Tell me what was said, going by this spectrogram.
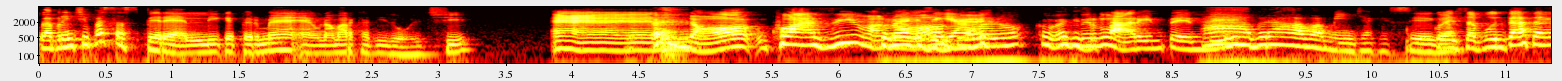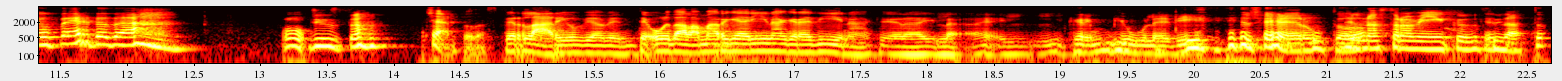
La principessa Sperelli, che per me è una marca di dolci, eh, no, quasi, ma Com'è no. che si chiamano? Com'è che per si... l'ari, intendi? Ah, brava, minchia che sega. Questa puntata è offerta da... Oh. Giusto? Certo, da Sperlari ovviamente, o dalla Margarina Gradina, che era il, il, il grembiule di Cenerutolo. Il nostro amico, sì. Esatto.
